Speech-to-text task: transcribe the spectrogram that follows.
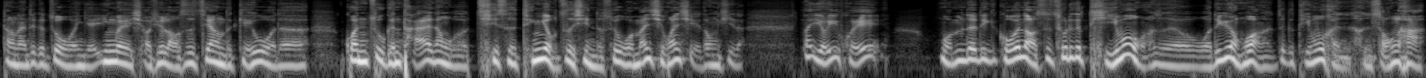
当然这个作文也因为小学老师这样的给我的关注跟抬爱，让我其实挺有自信的，所以我蛮喜欢写东西的。那有一回，我们的那个国文老师出了个题目，是我的愿望。这个题目很很怂哈，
